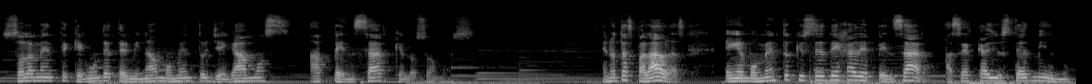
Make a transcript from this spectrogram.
solamente que en un determinado momento llegamos a pensar que lo somos. En otras palabras, en el momento que usted deja de pensar acerca de usted mismo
